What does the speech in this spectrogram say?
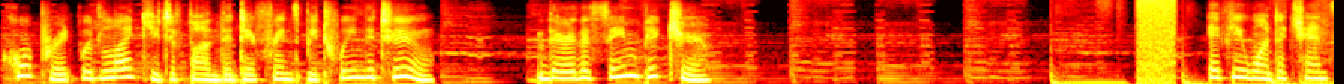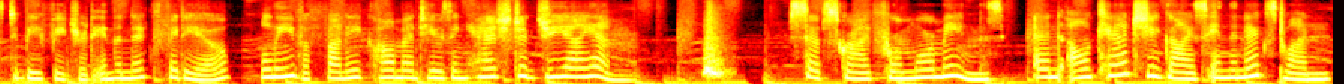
Corporate would like you to find the difference between the two. They're the same picture. If you want a chance to be featured in the next video, leave a funny comment using hashtag GIM. Subscribe for more memes, and I'll catch you guys in the next one.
